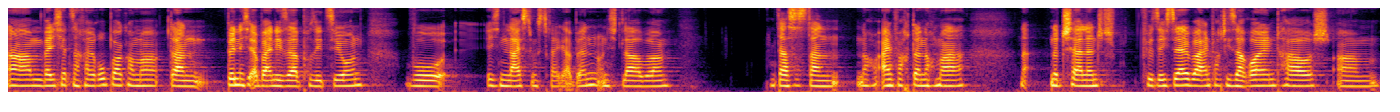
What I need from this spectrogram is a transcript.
Ähm, wenn ich jetzt nach Europa komme, dann bin ich aber in dieser Position, wo ich ein Leistungsträger bin. Und ich glaube, das ist dann noch einfach dann nochmal eine Challenge für sich selber, einfach dieser Rollentausch ähm,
